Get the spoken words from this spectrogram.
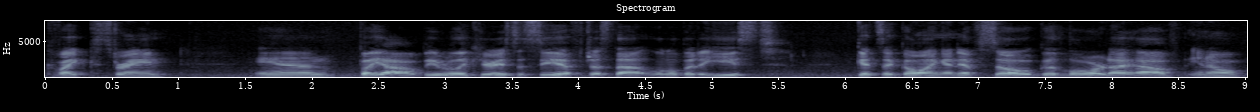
Kveik strain and but yeah I'll be really curious to see if just that little bit of yeast gets it going and if so good lord I have you know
